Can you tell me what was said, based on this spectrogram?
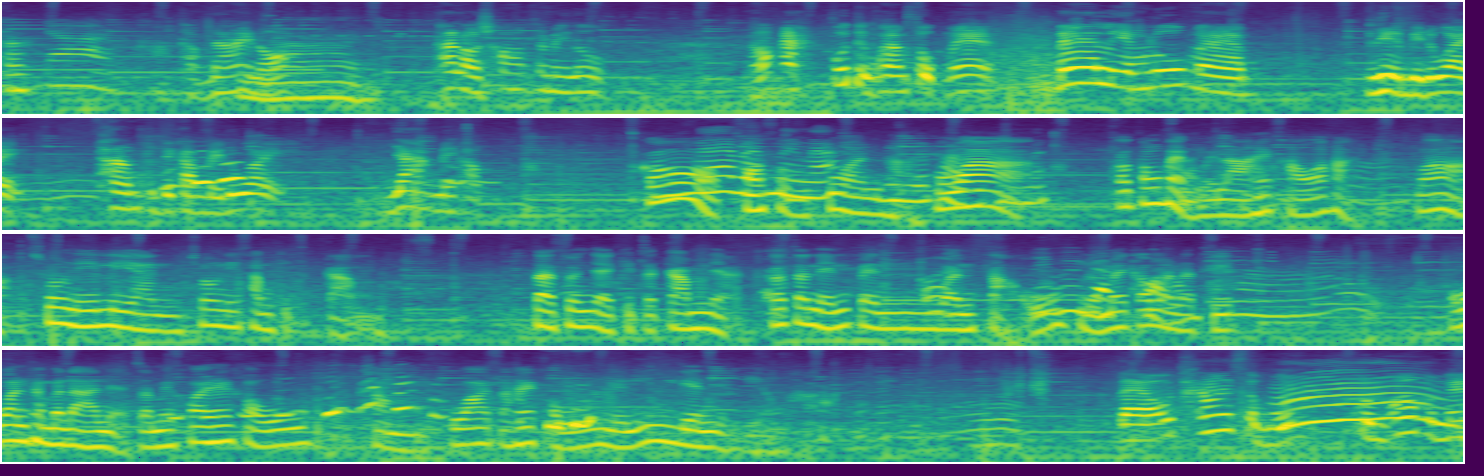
คะได้ค่ะทำได้เนาะได้ถ้าเราชอบใช่ไหมลูก เนาะอะพูดถึงความสุขแม่ แม่เลี้ยงลูกมาเรียนไปด้วยทำกิจกรรมไปด้วย ยากไหมครับ ก็พอสมควรค่ะแม่แป๊บนึงนะเพราะว่าหนูจะทำให้ก็ต้องแบ่งเวลาให้เขาอะค่ะ ว่าช่วงนี้เรียนช่วงนี้ทำกิจกรรม แต่ส่วนใหญ่กิจกรรมเนี่ยก็จะเน้นเป็นวันเสาร์หรือไม่ก็วันอาทิตย์เพราะวันธรรมดาเนี่ยจะไม่ค่อยให้เขาทำเพราะว่าจะให้เขาเน้นเรียนอย่างเดียวค่ะ แล้วถ้าสมมุติคุณพ่อคุณแม่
